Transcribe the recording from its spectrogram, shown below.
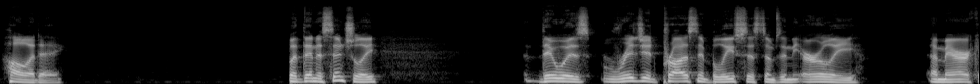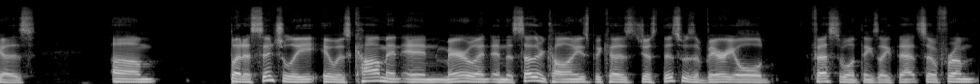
holiday. But then essentially, there was rigid Protestant belief systems in the early Americas. Um, but essentially, it was common in Maryland and the southern colonies because just this was a very old festival and things like that. So, from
